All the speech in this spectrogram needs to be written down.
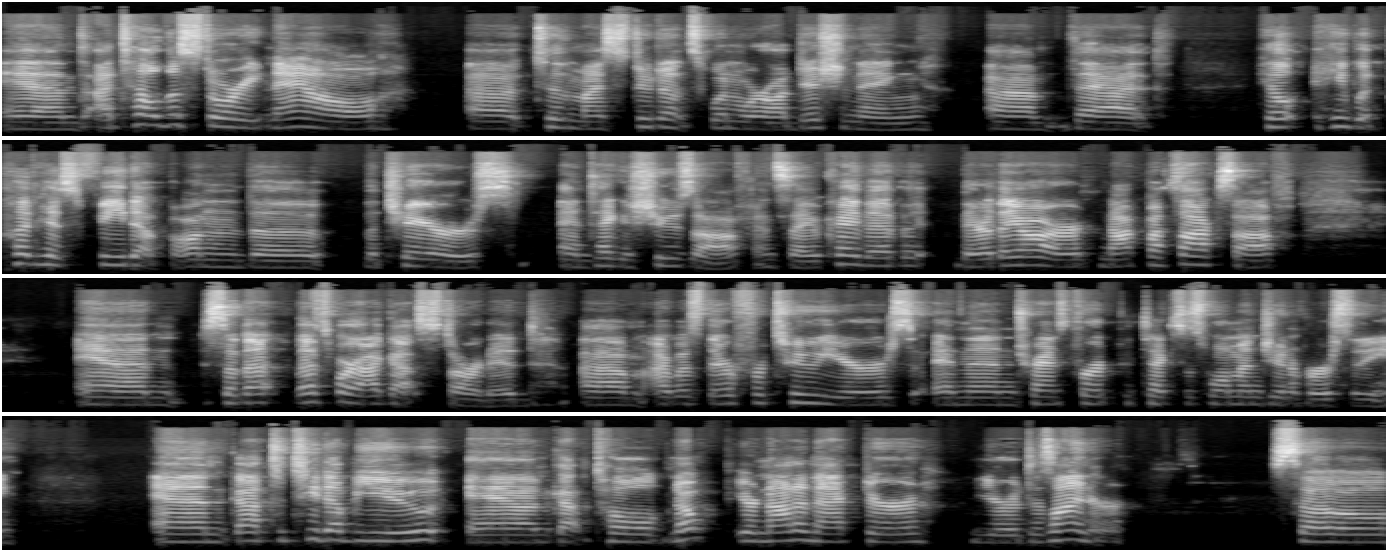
And i tell the story now uh, to my students when we're auditioning um, that he'll he would put his feet up on the the chairs and take his shoes off and say okay there, there they are knock my socks off. And so that that's where i got started. Um, i was there for two years and then transferred to texas woman's university and got to tw and got told nope you're not an actor you're a designer so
